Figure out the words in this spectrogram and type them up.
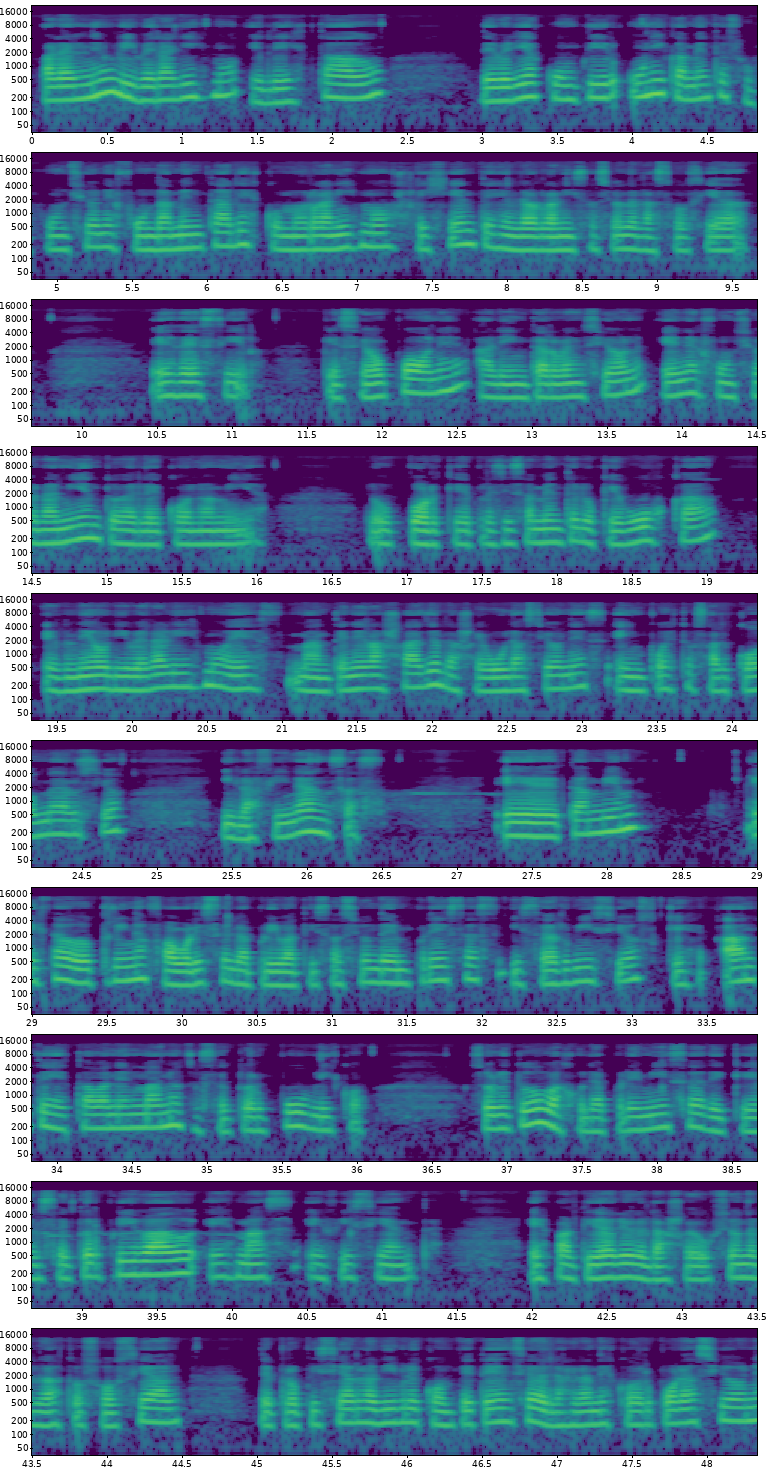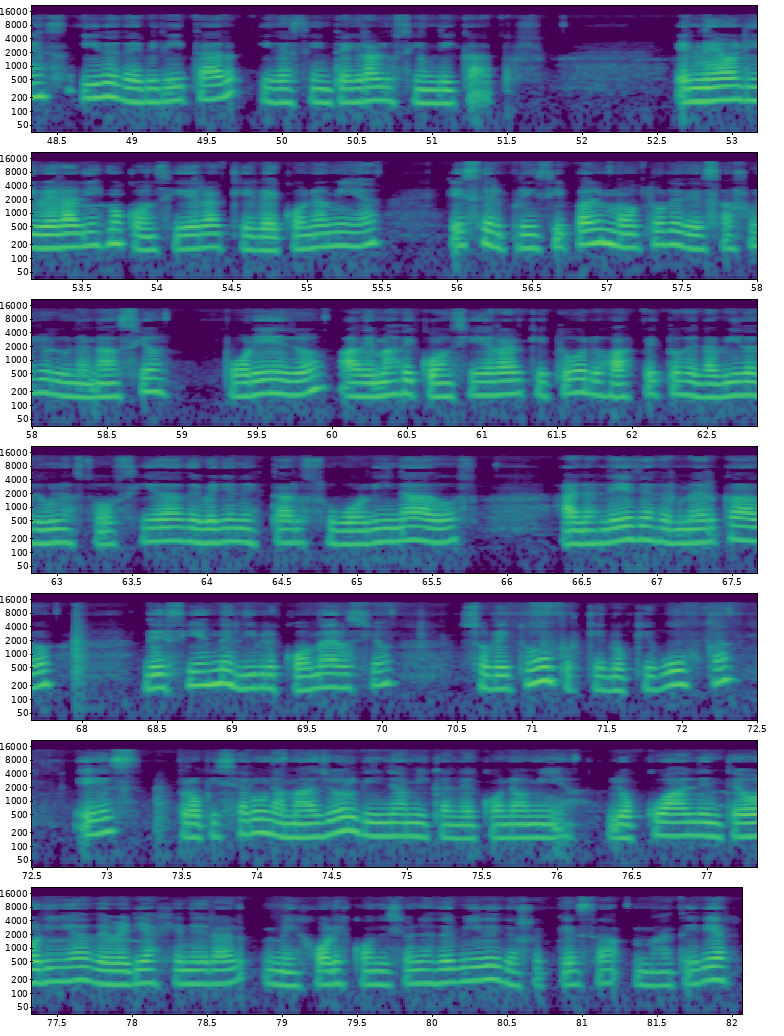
Para el neoliberalismo, el Estado debería cumplir únicamente sus funciones fundamentales como organismos regentes en la organización de la sociedad, es decir, que se opone a la intervención en el funcionamiento de la economía, porque precisamente lo que busca el neoliberalismo es mantener a raya las regulaciones e impuestos al comercio y las finanzas. Eh, también esta doctrina favorece la privatización de empresas y servicios que antes estaban en manos del sector público, sobre todo bajo la premisa de que el sector privado es más eficiente. Es partidario de la reducción del gasto social, de propiciar la libre competencia de las grandes corporaciones y de debilitar y desintegrar los sindicatos. El neoliberalismo considera que la economía es el principal motor de desarrollo de una nación. Por ello, además de considerar que todos los aspectos de la vida de una sociedad deberían estar subordinados a las leyes del mercado, defiende el libre comercio, sobre todo porque lo que busca es propiciar una mayor dinámica en la economía, lo cual en teoría debería generar mejores condiciones de vida y de riqueza material,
